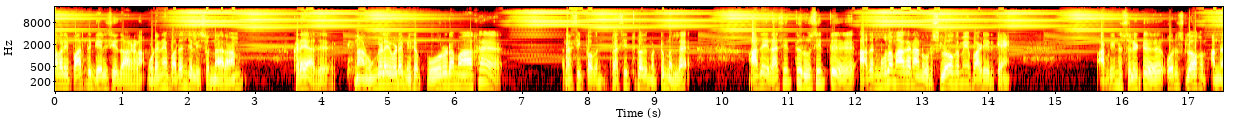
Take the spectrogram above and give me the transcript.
அவரை பார்த்து கேலி செய்தார்களாம். உடனே பதஞ்சலி சொன்னாராம் கிடையாது. நான் உங்களை விட மிக பூரணமாக ரசிப்பவன் ரசிப்பது மட்டுமல்ல அதை ரசித்து ருசித்து அதன் மூலமாக நான் ஒரு ஸ்லோகமே பாடியிருக்கேன். அப்படின்னு சொல்லிட்டு ஒரு ஸ்லோகம் அந்த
